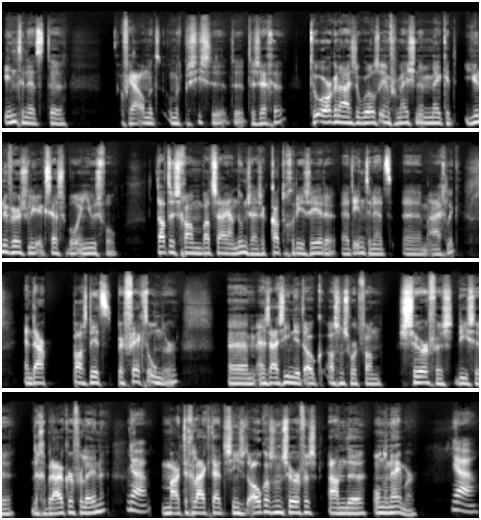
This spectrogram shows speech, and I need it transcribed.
internet te. Of ja, om het, om het precies te, te zeggen. To organize the world's information and make it universally accessible and useful. Dat is gewoon wat zij aan het doen zijn. Ze categoriseren het internet ehm, eigenlijk. En daar past dit perfect onder. Ehm, en zij zien dit ook als een soort van service die ze de gebruiker verlenen. Ja, Maar tegelijkertijd zien ze het ook als een service aan de ondernemer. ja,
